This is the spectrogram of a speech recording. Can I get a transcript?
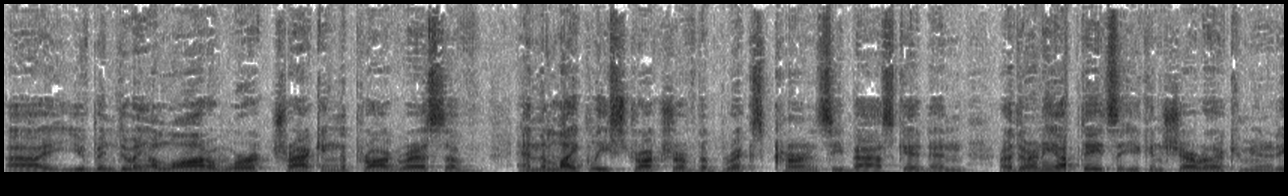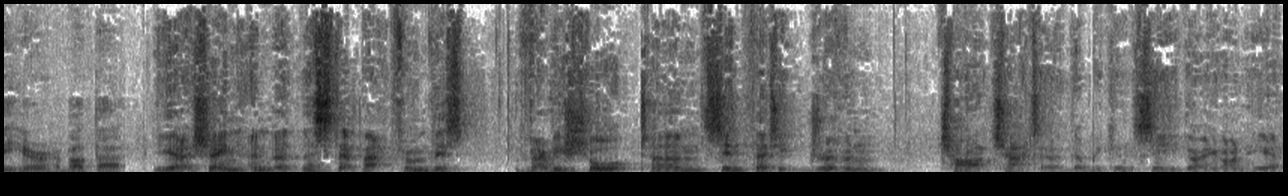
uh, you've been doing a lot of work tracking the progress of and the likely structure of the BRICS currency basket. And are there any updates that you can share with our community here about that? Yeah, Shane, and let's step back from this very short term synthetic driven chart chatter that we can see going on here.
